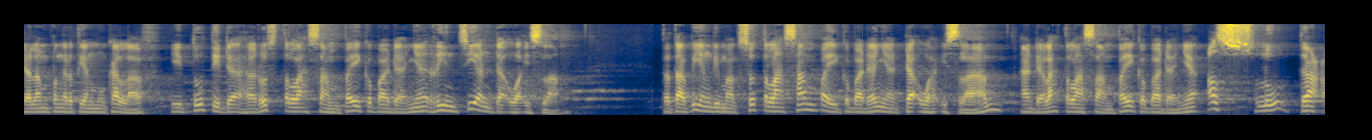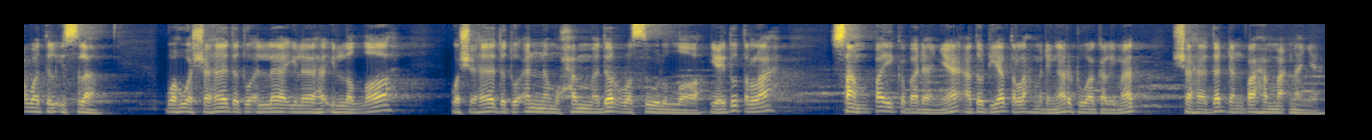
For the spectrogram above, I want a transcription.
dalam pengertian mukallaf itu tidak harus telah sampai kepadanya rincian dakwah Islam tetapi yang dimaksud telah sampai kepadanya dakwah Islam adalah telah sampai kepadanya aslu da'watil Islam. Wahuwa syahadatu an la ilaha illallah wa syahadatu anna muhammadar rasulullah. Yaitu telah sampai kepadanya atau dia telah mendengar dua kalimat syahadat dan paham maknanya.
